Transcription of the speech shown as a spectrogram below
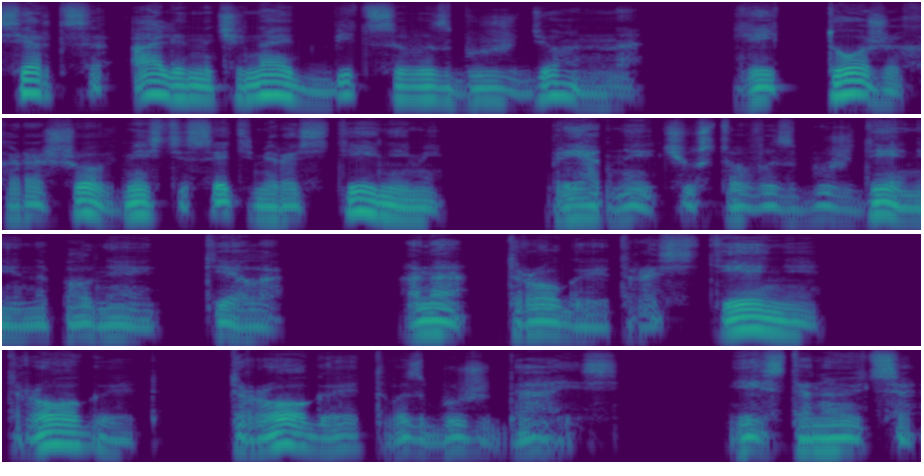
Сердце Али начинает биться возбужденно. Ей тоже хорошо вместе с этими растениями. Приятное чувство возбуждения наполняет тело. Она трогает растение, трогает, трогает, возбуждаясь. Ей становится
